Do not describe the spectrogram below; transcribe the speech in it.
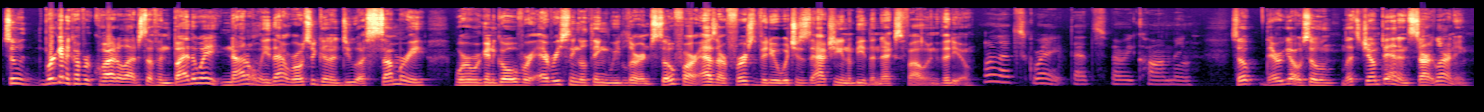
So we're going to cover quite a lot of stuff. And by the way, not only that, we're also going to do a summary where we're going to go over every single thing we learned so far as our first video, which is actually going to be the next following video. Well, that's great. That's very calming. So there we go. So let's jump in and start learning.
